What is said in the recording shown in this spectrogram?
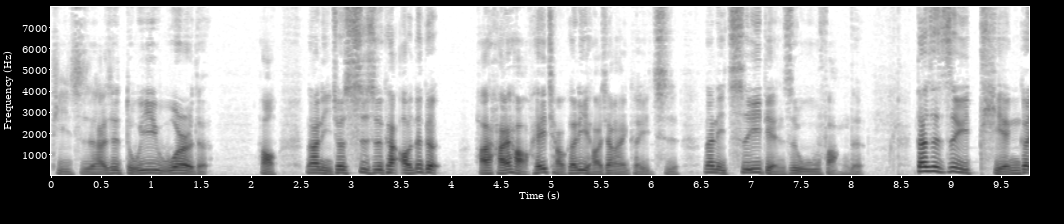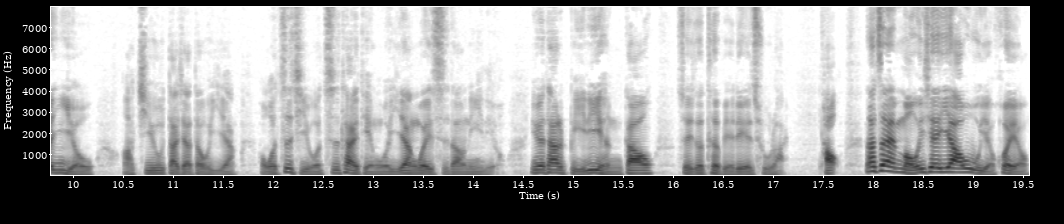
体质还是独一无二的，好，那你就试试看哦。那个还还好，黑巧克力好像还可以吃，那你吃一点是无妨的。但是至于甜跟油啊，几乎大家都一样。我自己我吃太甜，我一样胃食道逆流，因为它的比例很高，所以就特别列出来。好，那在某一些药物也会哦，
